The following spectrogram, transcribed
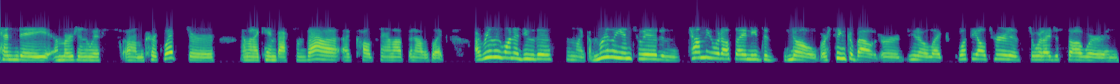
10 day immersion with, um, Kirk Webster and when I came back from that, I called Sam up and I was like, I really want to do this. And like I'm really into it and tell me what else I need to know or think about or you know like what the alternatives to what I just saw were. And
